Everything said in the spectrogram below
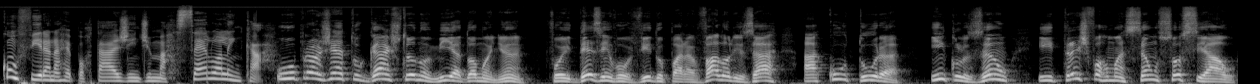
Confira na reportagem de Marcelo Alencar. O projeto Gastronomia do Amanhã foi desenvolvido para valorizar a cultura, inclusão e transformação social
